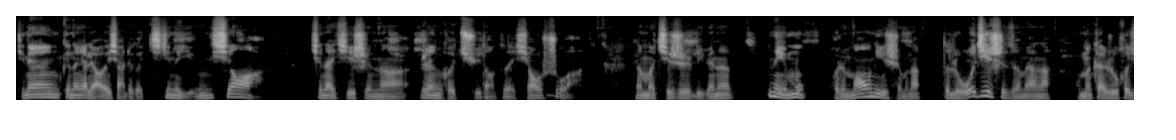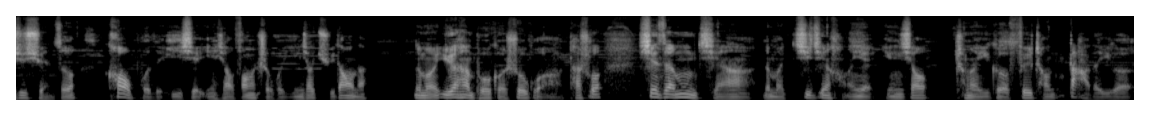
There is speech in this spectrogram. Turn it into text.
今天跟大家聊一下这个基金的营销啊。现在其实呢，任何渠道都在销售啊。那么其实里边的内幕或者猫腻是什么呢？的逻辑是怎么样呢？我们该如何去选择靠谱的一些营销方式或者营销渠道呢？那么约翰伯格说过啊，他说现在目前啊，那么基金行业营销成了一个非常大的一个，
